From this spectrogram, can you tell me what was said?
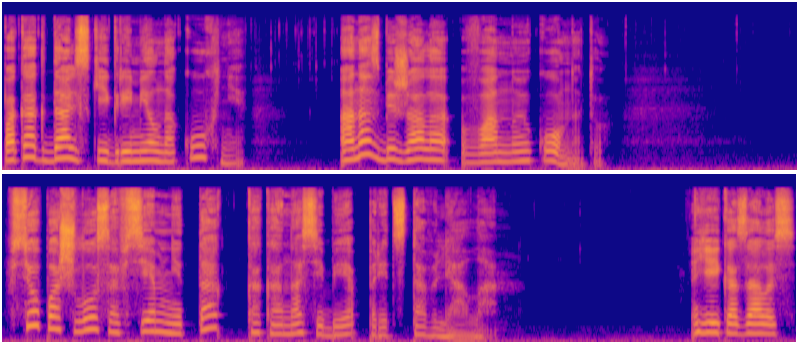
Пока Гдальский гремел на кухне, она сбежала в ванную комнату. Все пошло совсем не так, как она себе представляла. Ей казалось,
